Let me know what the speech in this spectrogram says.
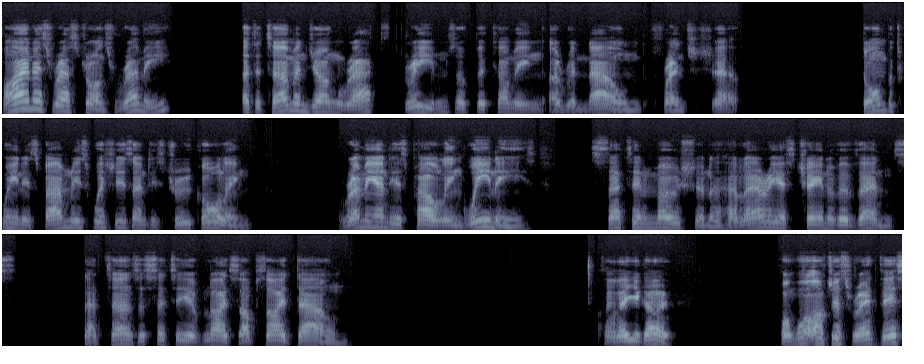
finest restaurants, Remy, a determined young rat, dreams of becoming a renowned French chef. Torn between his family's wishes and his true calling, Remy and his pal Linguini set in motion a hilarious chain of events that turns the City of Lights upside down. So there you go. From what I've just read, this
